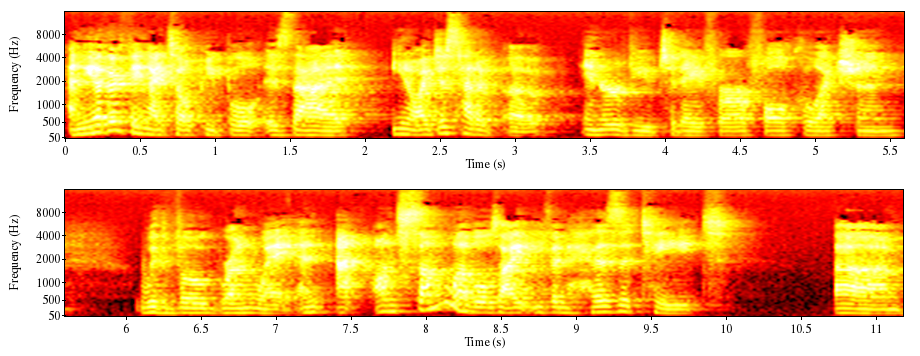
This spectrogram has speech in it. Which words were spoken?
And the other thing I tell people is that, you know, I just had a, a interview today for our fall collection with Vogue Runway. And on some levels, I even hesitate um,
